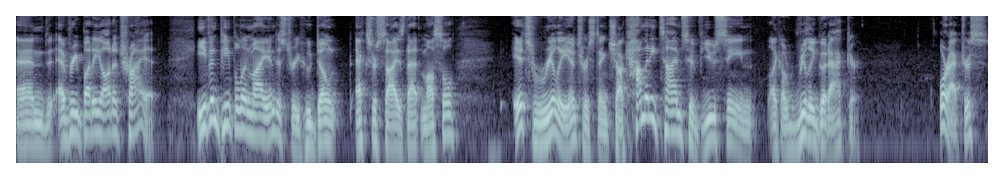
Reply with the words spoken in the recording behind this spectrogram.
and everybody ought to try it. Even people in my industry who don't exercise that muscle, it's really interesting, Chuck. How many times have you seen like a really good actor or actress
